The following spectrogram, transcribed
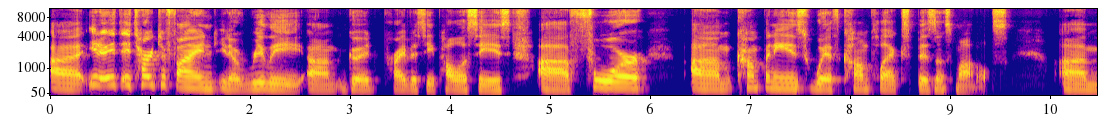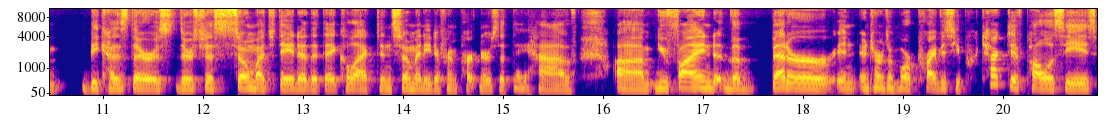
uh, you know it, it's hard to find you know really um, good privacy policies uh, for um, companies with complex business models. Um, because there's there's just so much data that they collect and so many different partners that they have. Um, you find the better in, in terms of more privacy protective policies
